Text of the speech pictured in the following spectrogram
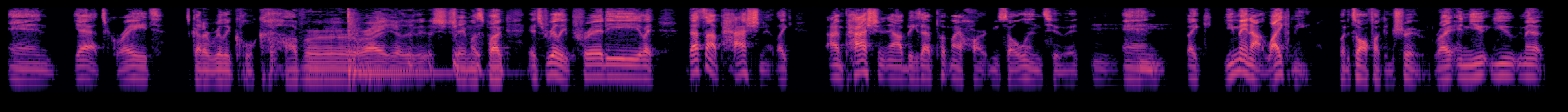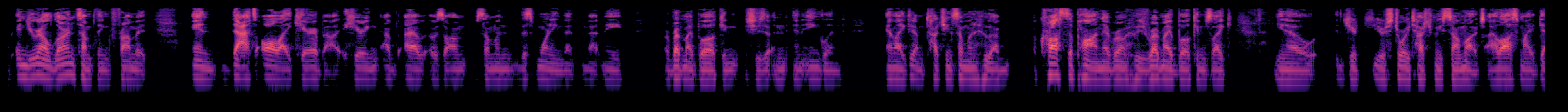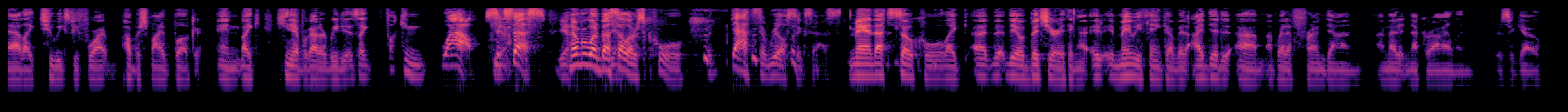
and yeah, it's great. It's got a really cool cover, right? You know, shameless plug. It's really pretty. Like that's not passionate. Like I'm passionate now because I put my heart and soul into it. Mm-hmm. And like you may not like me, but it's all fucking true, right? And you you may not, and you're gonna learn something from it. And that's all I care about. Hearing I, I was on someone this morning that met me or read my book, and she's in, in England, and like I'm touching someone who I've across the pond, everyone who's read my book and is like, you know, your your story touched me so much. I lost my dad like two weeks before I published my book, and like he never got to read it. It's like fucking wow, success. Yeah. Yeah. Number one bestseller yeah. is cool, but that's the real success, man. That's so cool. Like uh, the, the, obituary thing, it, it, made me think of it. I did. Um, I've got a friend down. I met at Necker Island years ago.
